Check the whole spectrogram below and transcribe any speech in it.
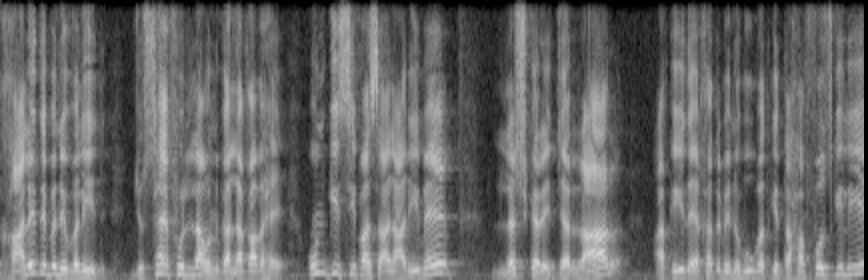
खालिद बिन वलीद, जो सैफुल्ला उनका लक़ब है, उनकी सिपा सालारी में लश्कर जर्रार, अकीद ख़त्म नबूत के तहफ़ के लिए,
